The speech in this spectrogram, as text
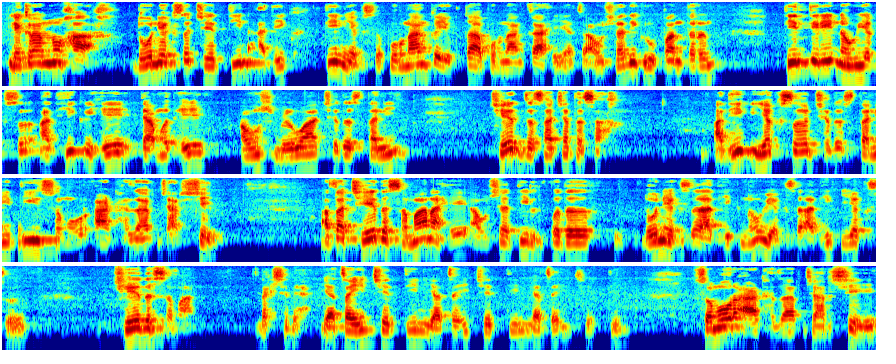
लेकरांनो हा दोन यक्स छेद तीन अधिक तीन यक्स पूर्णांक युक्त अपूर्णांक आहे. याचं अंशाधिक रूपांतरण तीन तिरी नऊ यक्स अधिक हे त्यामध्ये अंश मिळवा छेदस्थानी छेद जसाच्या तसा. अधिक यक्स छेदस्थानी तीन समोर आठ हजार चारशे. आता छेद समान आहे अंशातील पद दोन यक्स अधिक नऊ यक्स अधिक यक्स छेद समान. लक्ष द्या. याचाही छेद तीन याचाही छेद तीन याचाही छेद तीन. समोर आठ हजार चारशे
